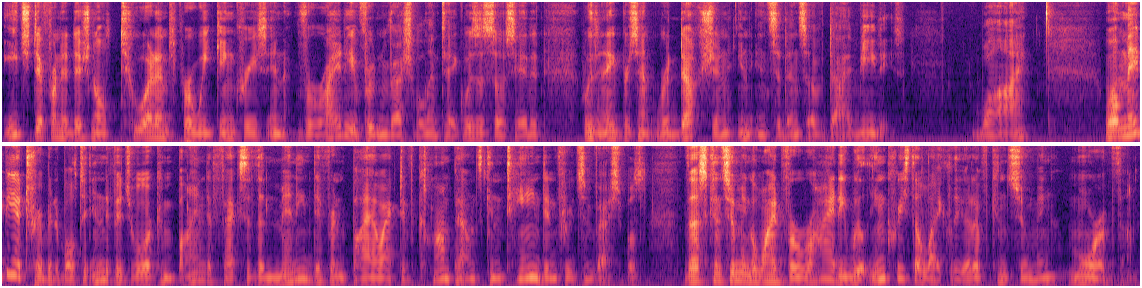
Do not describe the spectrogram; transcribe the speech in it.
each different additional 2 items per week increase in variety of fruit and vegetable intake was associated with an 8% reduction in incidence of diabetes. Why? Well, may be attributable to individual or combined effects of the many different bioactive compounds contained in fruits and vegetables, thus consuming a wide variety will increase the likelihood of consuming more of them.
